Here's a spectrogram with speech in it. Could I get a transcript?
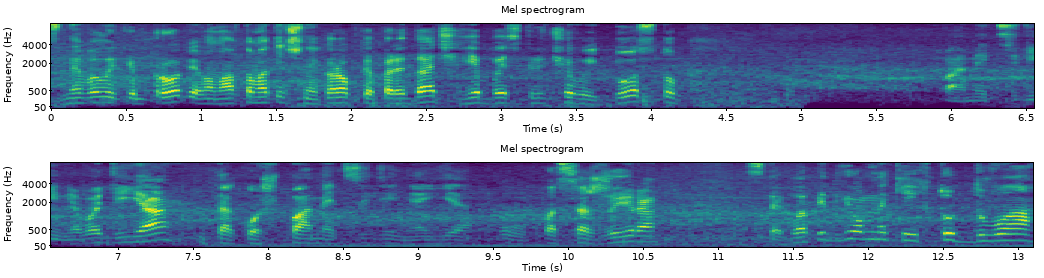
З невеликим пробігом автоматичної коробки передач є безключовий доступ пам'ять сидіння водія, також пам'ять сидіння є у пасажира, стеклопідйомники, їх тут два.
